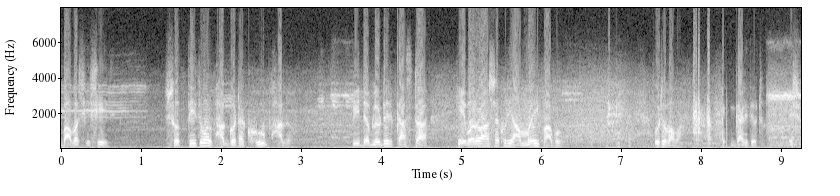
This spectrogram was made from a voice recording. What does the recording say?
বাবা শিশির। সত্যিই তোমার ভাগ্যটা খুব ভালো। পিডব্লিউডির কাজটা এবারও আশা করি আমরাই পাবো। ওঠো বাবা গাড়িতে ওঠো এসো।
